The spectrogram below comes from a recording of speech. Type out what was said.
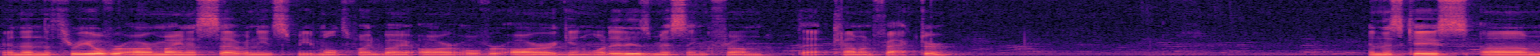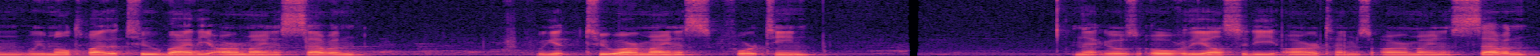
And then the 3 over r minus 7 needs to be multiplied by r over r, again what it is missing from that common factor. In this case, um, we multiply the 2 by the r minus 7, we get 2r minus 14. And that goes over the LCD r times r minus 7.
